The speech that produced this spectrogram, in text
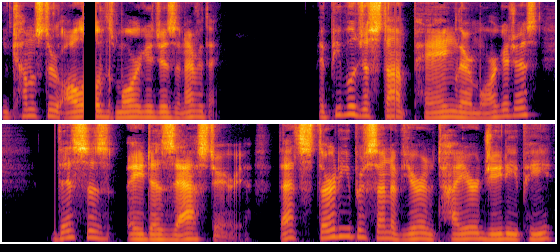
It comes through all of the mortgages and everything. If people just stop paying their mortgages, this is a disaster area. That's 30% of your entire GDP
